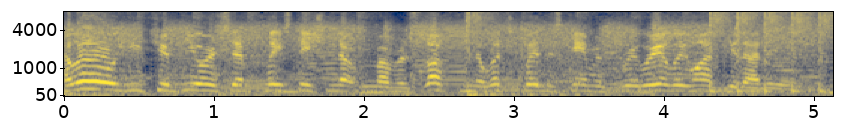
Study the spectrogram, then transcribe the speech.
Hello, YouTube viewers and PlayStation Network members. Welcome to Let's Play This Game as we really want to, that is.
